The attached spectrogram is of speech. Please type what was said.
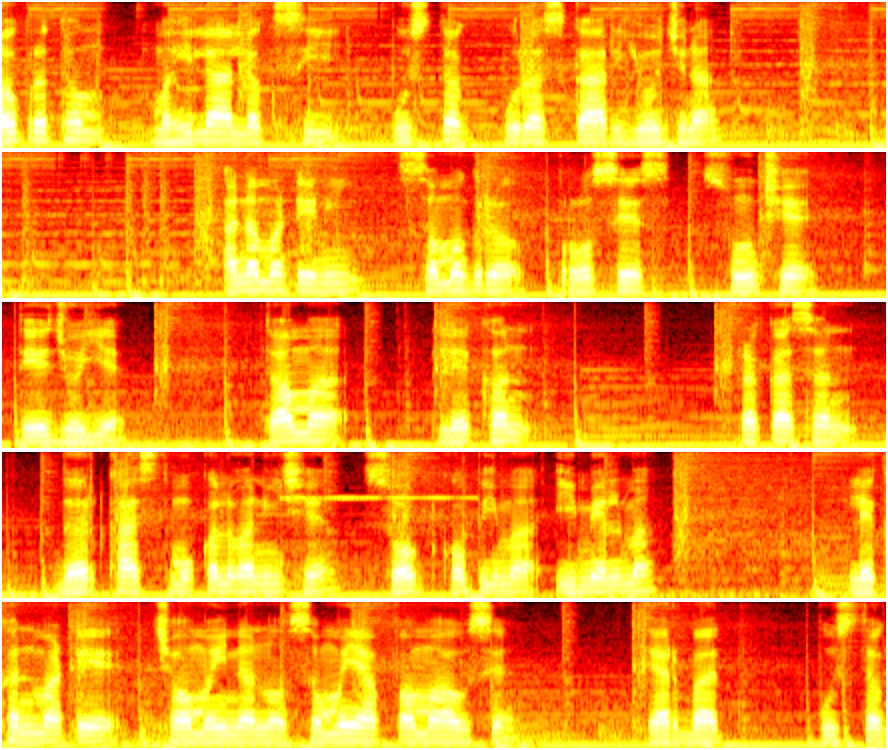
સૌપ્રથમ મહિલાલક્ષી પુસ્તક પુરસ્કાર યોજના. આના માટેની સમગ્ર પ્રોસેસ શું છે તે જોઈએ. તો આમાં લેખન, પ્રકાશન, દરખાસ્ત મોકલવાની છે સોફ્ટ કોપીમાં, ઈમેલમાં. લેખન માટે છ મહિનાનો સમય આપવામાં આવશે. ત્યારબાદ પુસ્તક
